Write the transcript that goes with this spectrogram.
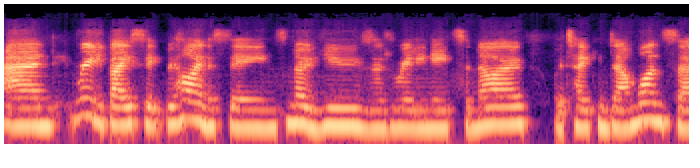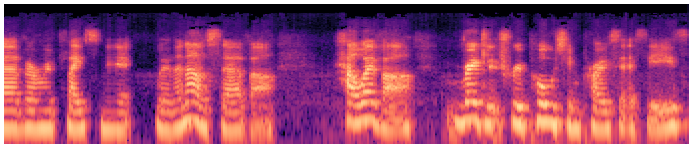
and really basic behind the scenes. No users really need to know. We're taking down one server and replacing it with another server. However, regulatory reporting processes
